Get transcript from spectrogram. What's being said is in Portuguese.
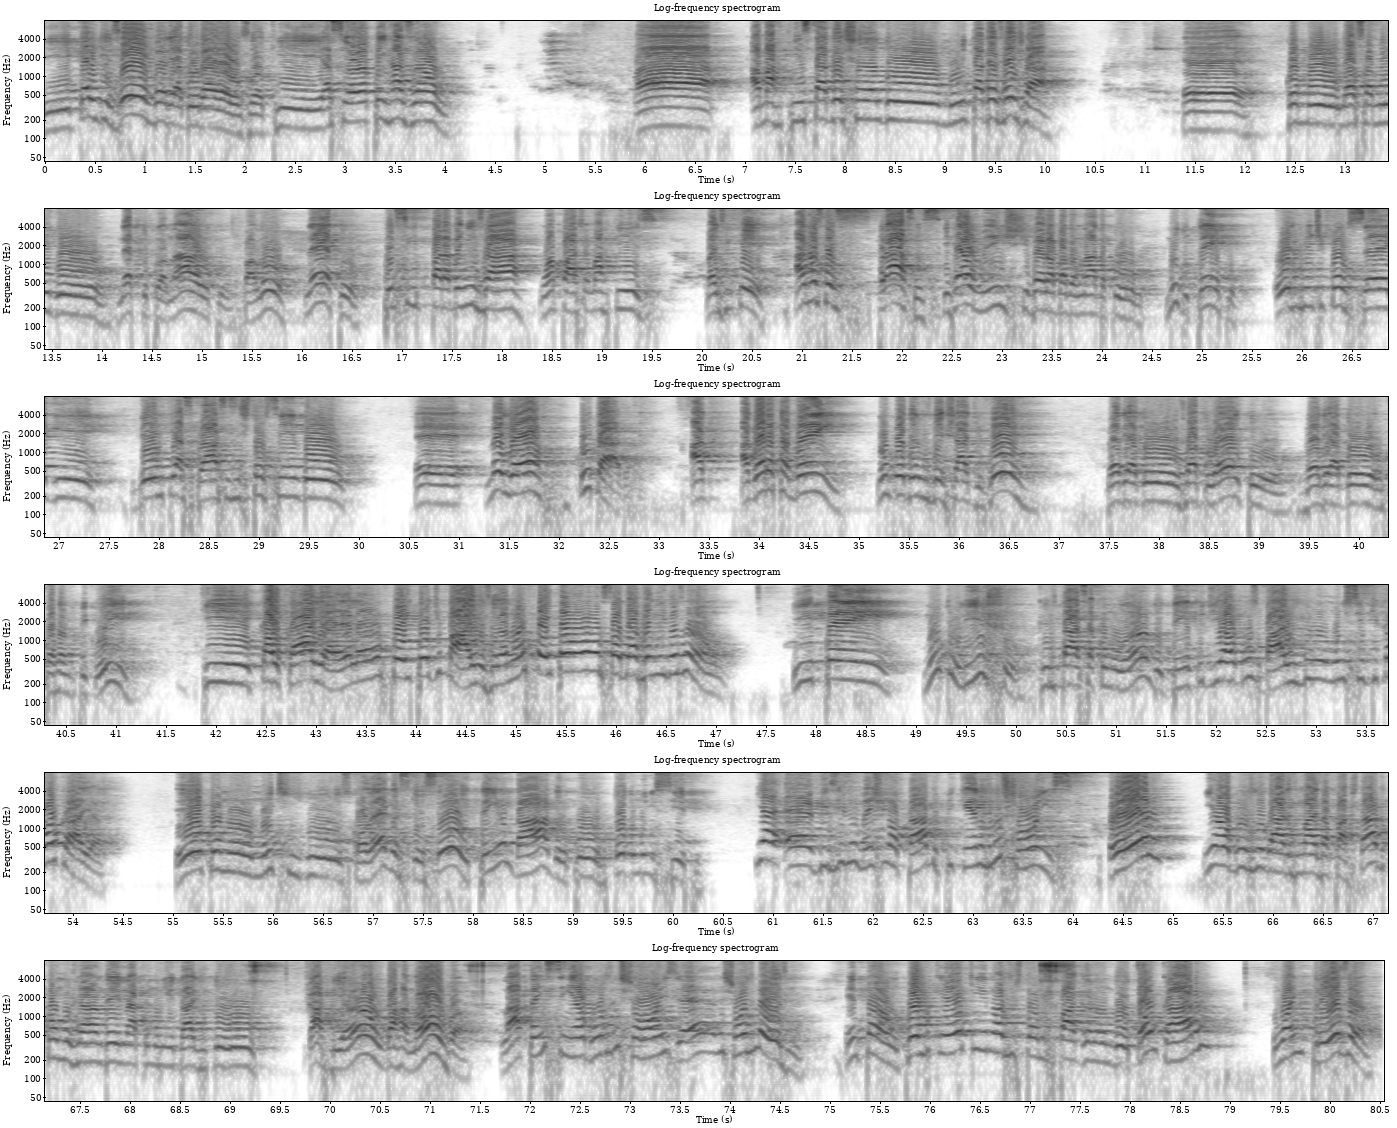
E quero dizer, vereadora Elza, que a senhora tem razão. A, a Marquise está deixando muito a desejar. É, como nosso amigo Neto do Planalto falou, Neto, tem que parabenizar uma parte a Marquise. Mas em que? As nossas praças, que realmente estiveram abandonadas por muito tempo, hoje a gente consegue ver que as praças estão sendo é, melhor cuidadas. Agora também não podemos deixar de ver, vereador J. Elto, vereador Fernando Picuí, que Calcaia ela é feita de bairros, ela não é feita só de avenidas não. E tem muito lixo que está se acumulando dentro de alguns bairros do município de Calcaia. Eu, como muitos dos colegas que eu sei, tenho andado por todo o município. E é, é visivelmente notado pequenos lixões. Ou em alguns lugares mais afastados, como já andei na comunidade do Gavião, Barra Nova, Lá tem sim alguns lixões, é lixões mesmo. Então, por que, que nós estamos pagando tão caro uma empresa,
